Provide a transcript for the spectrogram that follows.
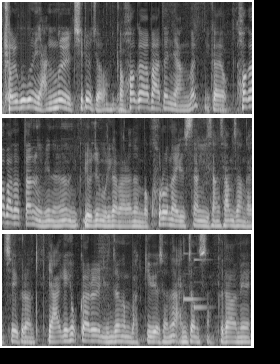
결국은 약물 치료죠. 그러니까 허가받은 약물. 그러니까 허가받았다는 의미는 요즘 우리가 말하는 뭐 코로나 1상, 2상, 3상 같이 그런 약의 효과를 인정받기 위해서는 안전성, 그 다음에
